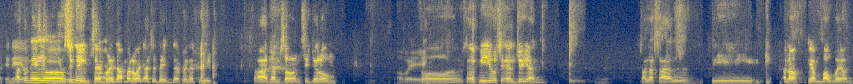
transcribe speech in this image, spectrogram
Ateneo, Ateneo, si Dave. Siyempre, number one yan, si Dave. Definitely. sa Adamson, si Jerome. Okay. So, sa FPU, si LJ yan. Sa Lasal, si... Ano? Kiambao ba yun?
